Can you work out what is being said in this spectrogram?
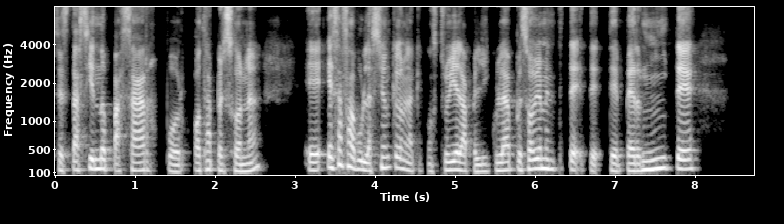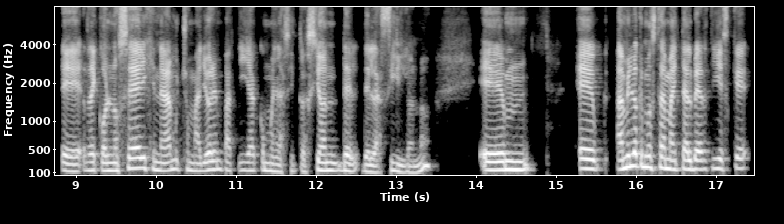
se está haciendo pasar por otra persona, eh, esa fabulación con la que construye la película, pues obviamente te, te, te permite eh, reconocer y generar mucho mayor empatía como en la situación del, asilo, ¿no? Eh, a mí lo que me gusta de Maite Alberti es que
